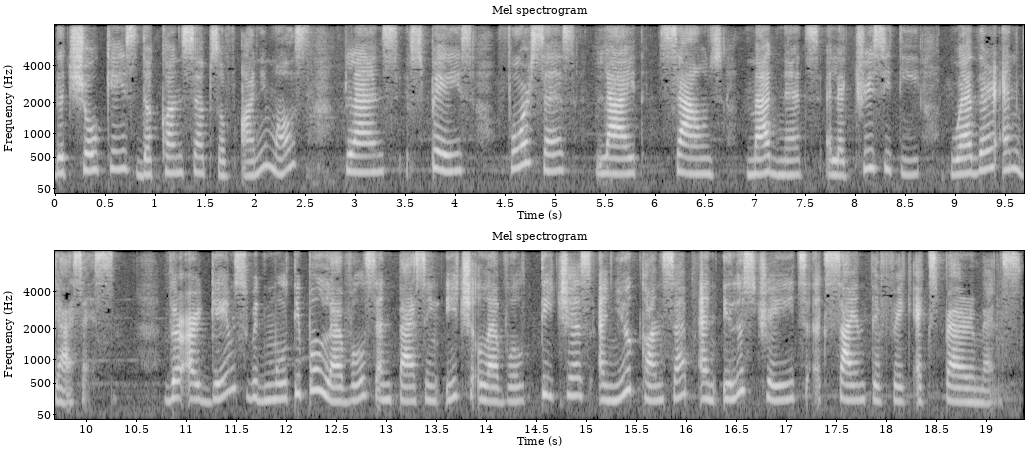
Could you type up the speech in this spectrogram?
that showcase the concepts of animals, plants, space, forces, light, sounds, magnets, electricity, weather, and gases. There are games with multiple levels and passing each level teaches a new concept and illustrates scientific experiments.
